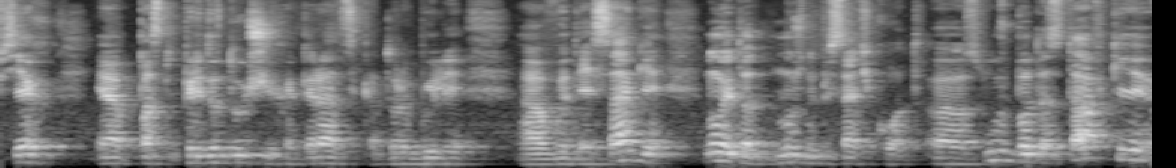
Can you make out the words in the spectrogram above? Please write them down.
всех э, предыдущих операций, которые были э, в этой саге. Ну, это нужно писать код. Э, служба доставки,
